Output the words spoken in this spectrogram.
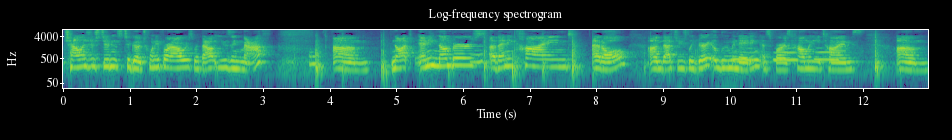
Challenge your students to go 24 hours without using math. Um, not any numbers of any kind at all. Um, that's usually very illuminating as far as how many times um,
